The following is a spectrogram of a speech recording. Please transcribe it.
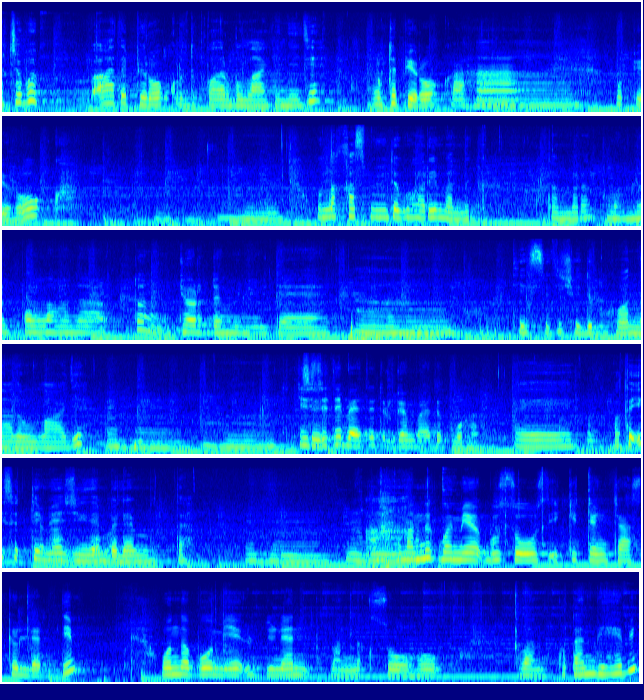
Ача бу ата пирог курдук балар булла кенеде. Это пирог, ага. Bu пирог. Онда кас мүнүдө бу хари маннык тамбаран. Мамны баллағына тон жөрді мүнілді. Тесети чөйдү бу хон нада булла ди. Кесеті бәйті түрген бәйдік бұға. Э, ота исеттеме жигинен белем бутта. Маннык баме bu соус iki тең час көллердим. Оны бу ме маннык соğu ван кутан бихеби.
